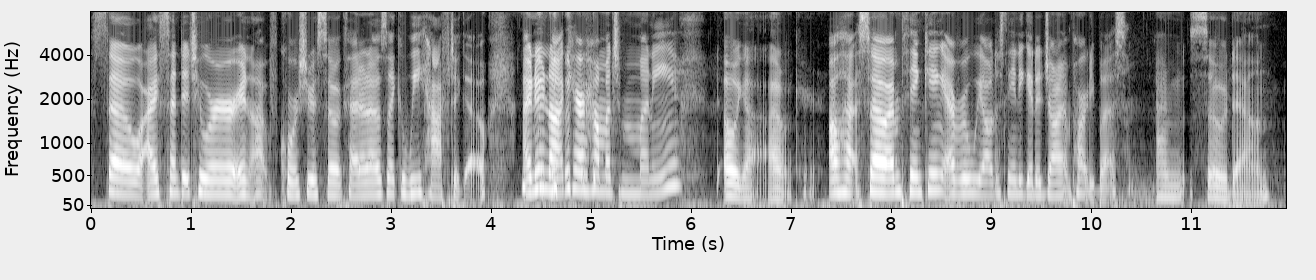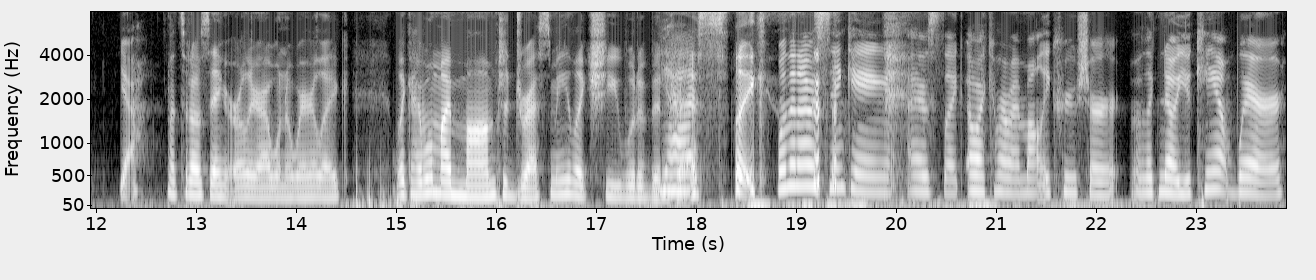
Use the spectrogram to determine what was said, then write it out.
so I sent it to her, and of course she was so excited. I was like, we have to go. I do not care how much money Oh yeah, I don't care. I'll have. So I'm thinking, every we all just need to get a giant party bus. I'm so down. Yeah. That's what I was saying earlier. I want to wear like like I want my mom to dress me like she would have been Yes. dressed. Like Well, then I was thinking, I was like, oh, I can wear my Motley Crue shirt. I was like, no, you can't wear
